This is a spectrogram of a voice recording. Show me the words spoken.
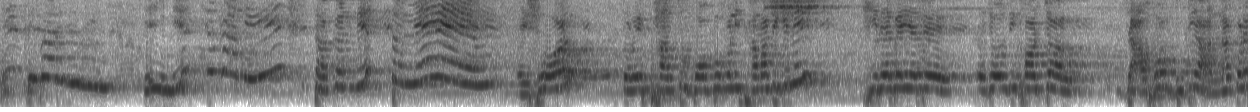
চিনতে পারবে না এই নেত্যকালে তখন নেত্য মেম এই শোন তোর ওই ফালতু বকবকনি থামা দিকিনি খিদে পেয়েছে। জলদি ঘর চল। যা হোক দুটি রান্না করে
